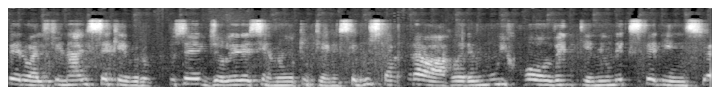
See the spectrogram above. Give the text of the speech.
pero al final se quebró. Entonces yo le decía, no, tú tienes que buscar trabajo, eres muy joven, tiene una experiencia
